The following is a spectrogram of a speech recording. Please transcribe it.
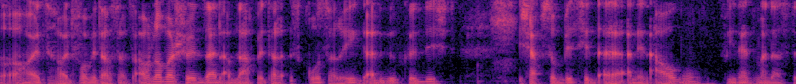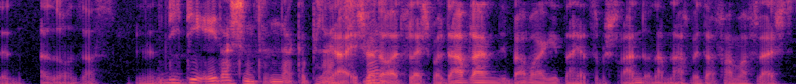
Äh, Heute, heute Vormittag soll es auch nochmal schön sein. Am Nachmittag ist großer Regen angekündigt. Ich habe so ein bisschen äh, an den Augen, wie nennt man das denn? Also, nennt Die Diäterchen sind da geplatzt. ja, ich ne? werde heute vielleicht mal da bleiben. Die Barbara geht nachher zum Strand und am Nachmittag fahren wir vielleicht.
